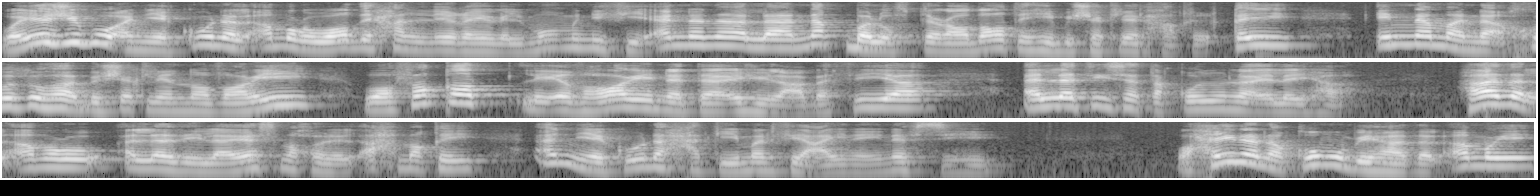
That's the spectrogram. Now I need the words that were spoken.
ويجب أن يكون الأمر واضحا لغير المؤمن في أننا لا نقبل افتراضاته بشكل حقيقي إنما نأخذها بشكل نظري وفقط لإظهار النتائج العبثية التي ستقودنا إليها. هذا الأمر الذي لا يسمح للأحمق أن يكون حكيما في عيني نفسه. وحين نقوم بهذا الأمر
